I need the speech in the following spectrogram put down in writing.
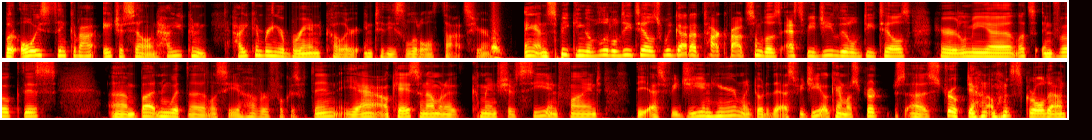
but always think about HSL and how you can how you can bring your brand color into these little thoughts here. And speaking of little details, we got to talk about some of those SVG little details. Here, let me uh let's invoke this um, button with the, let's see, hover focus within. Yeah, okay, so now I'm to Command Shift C and find the SVG in here. I'm to go to the SVG. Okay, I'm to stroke, uh, stroke down. I'm to scroll down.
